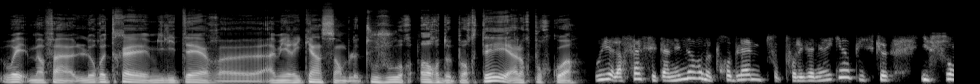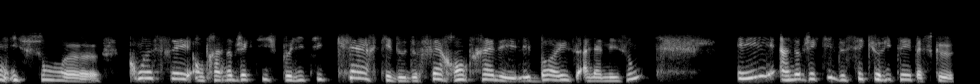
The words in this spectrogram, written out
Oui, mais enfin, le retrait militaire euh, américain semble toujours hors de portée. Alors pourquoi? Oui, alors ça, c'est un énorme problème pour, les Américains puisque ils sont ils sont euh, coincés entre un objectif politique clair qui est de, de faire rentrer les, les boys à la maison et un objectif de sécurité parce que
